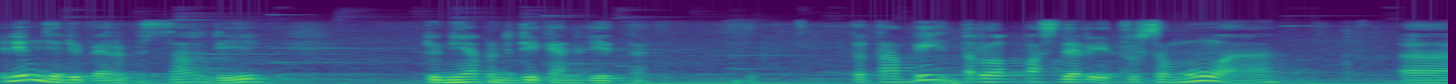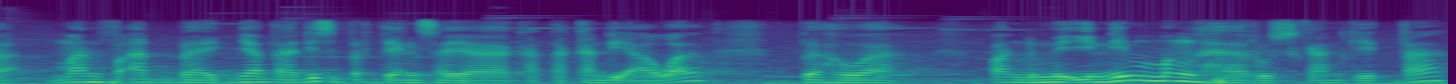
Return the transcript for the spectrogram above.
Ini menjadi PR besar di dunia pendidikan kita. Tetapi terlepas dari itu semua, eh, manfaat baiknya tadi seperti yang saya katakan di awal bahwa pandemi ini mengharuskan kita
